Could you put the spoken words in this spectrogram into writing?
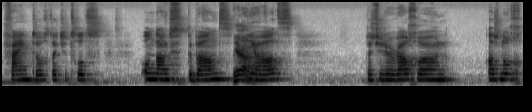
fijn toch dat je trots, ondanks de band Ja. die je had, dat je er wel gewoon alsnog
